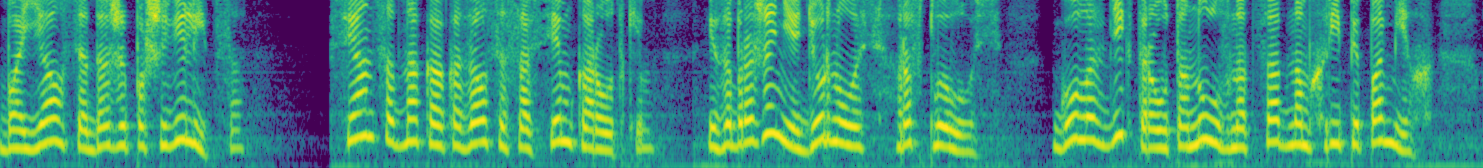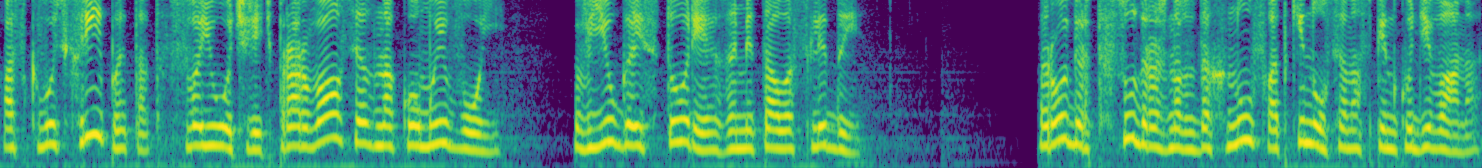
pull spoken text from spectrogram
Боялся даже пошевелиться. Сеанс, однако, оказался совсем коротким. Изображение дернулось, расплылось. Голос диктора утонул в надсадном хрипе помех, а сквозь хрип этот, в свою очередь, прорвался знакомый вой. В юго история заметала следы. Роберт, судорожно вздохнув, откинулся на спинку дивана.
